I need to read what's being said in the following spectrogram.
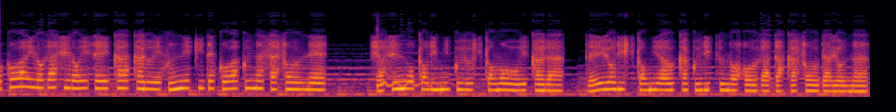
ここは色が白いせいか明るい雰囲気で怖くなさそうね。写真を撮りに来る人も多いから、霊より人に会う確率の方が高そうだよな。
